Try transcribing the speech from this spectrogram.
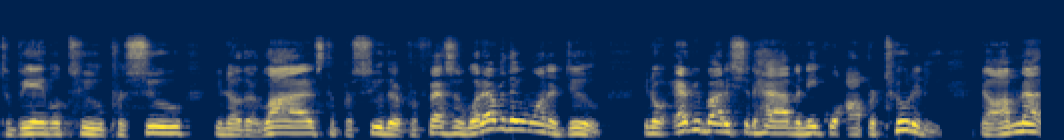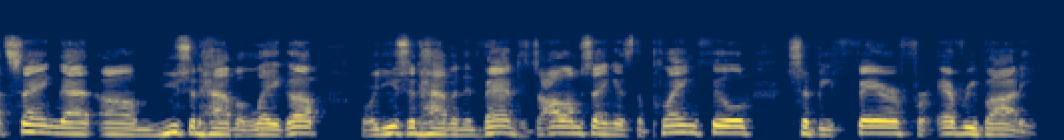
to be able to pursue, you know, their lives, to pursue their professions, whatever they want to do. You know, everybody should have an equal opportunity. Now, I'm not saying that um, you should have a leg up or you should have an advantage. All I'm saying is the playing field should be fair for everybody.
